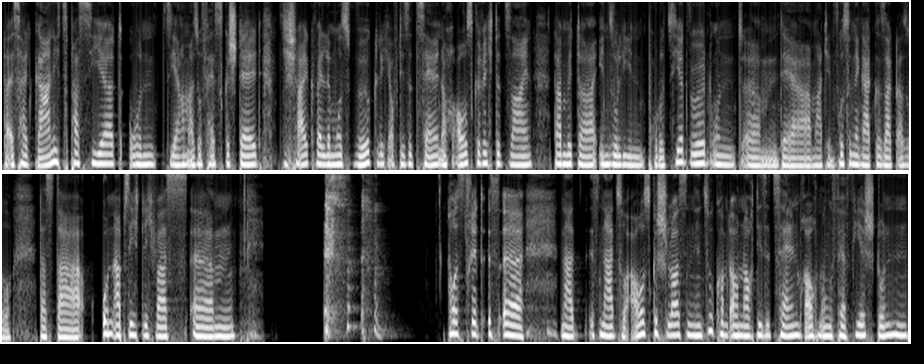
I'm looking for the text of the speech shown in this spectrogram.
da ist halt gar nichts passiert und sie haben also festgestellt, die Schallquelle muss wirklich auf diese Zellen auch ausgerichtet sein damit da Insulin produziert wird. Und ähm, der Martin Fusseninger hat gesagt, also, dass da unabsichtlich was ähm, Austritt ist, äh, nah, ist nahezu ausgeschlossen. Hinzu kommt auch noch, diese Zellen brauchen ungefähr vier Stunden,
